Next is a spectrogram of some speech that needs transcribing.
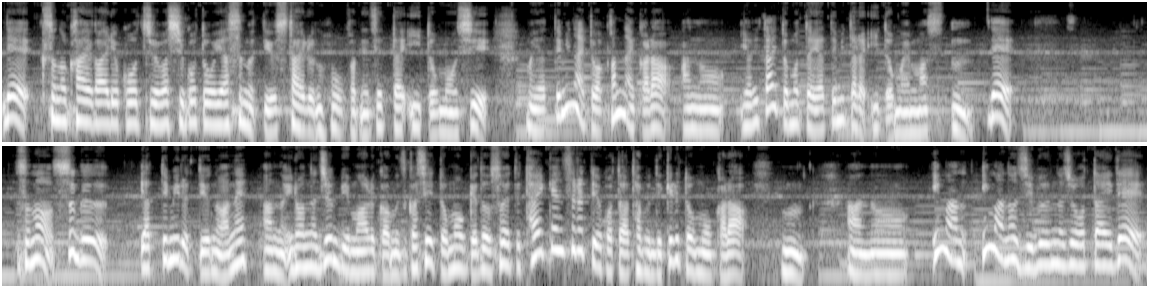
でその海外旅行中は仕事を休むっていうスタイルの方がね絶対いいと思うし、まあ、やってみないと分かんないからあのやりたいと思ったらやってみたらいいと思います。うん、でそのすぐやってみるっていうのはねあのいろんな準備もあるから難しいと思うけどそうやって体験するっていうことは多分できると思うから、うん、あの今今の自分の状態で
